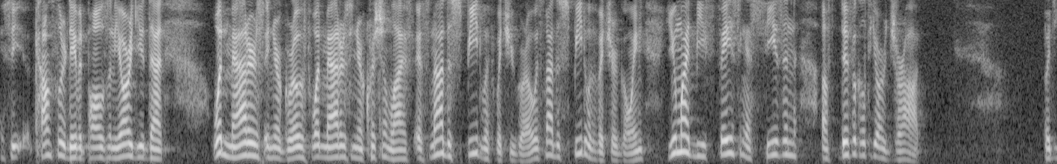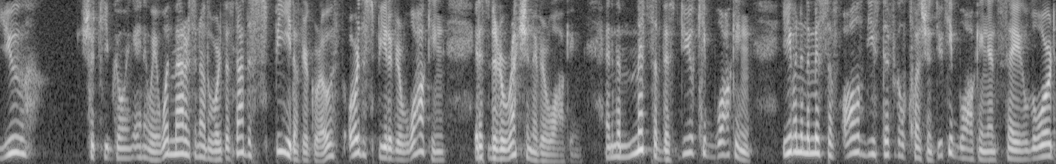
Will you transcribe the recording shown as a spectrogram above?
You see, counselor David Powlison, he argued that what matters in your growth, what matters in your Christian life, it's not the speed with which you grow, it's not the speed with which you're going. You might be facing a season of difficulty or drought, but you should keep going anyway. What matters, in other words, it's not the speed of your growth or the speed of your walking, it is the direction of your walking. And in the midst of this, do you keep walking? Even in the midst of all of these difficult questions, do you keep walking and say, Lord,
